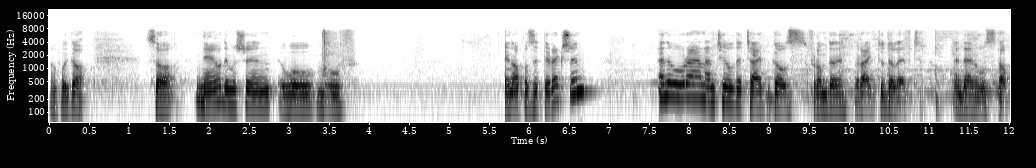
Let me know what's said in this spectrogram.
Off we go. So now the machine will move in opposite direction and it will run until the type goes from the right to the left and then it will stop.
